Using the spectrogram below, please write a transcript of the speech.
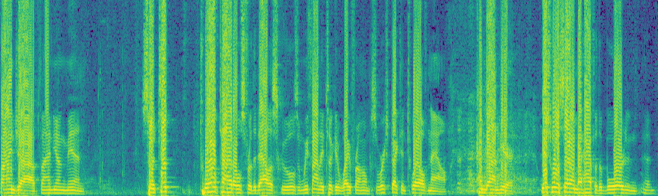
Fine job, fine young men. So it took 12 titles for the Dallas schools, and we finally took it away from them, so we're expecting 12 now. Come down here. We just want to say on behalf of the board and uh,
